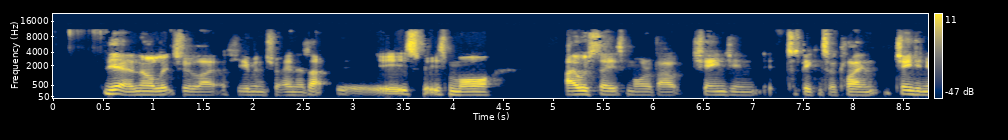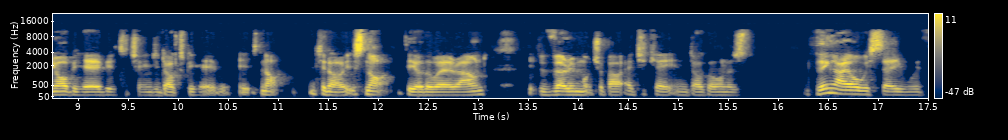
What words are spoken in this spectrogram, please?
yeah no literally like a human trainer that is is more I always say it's more about changing to speaking to a client, changing your behavior to change your dog's behavior. It's not, you know, it's not the other way around. It's very much about educating dog owners. The thing I always say with,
